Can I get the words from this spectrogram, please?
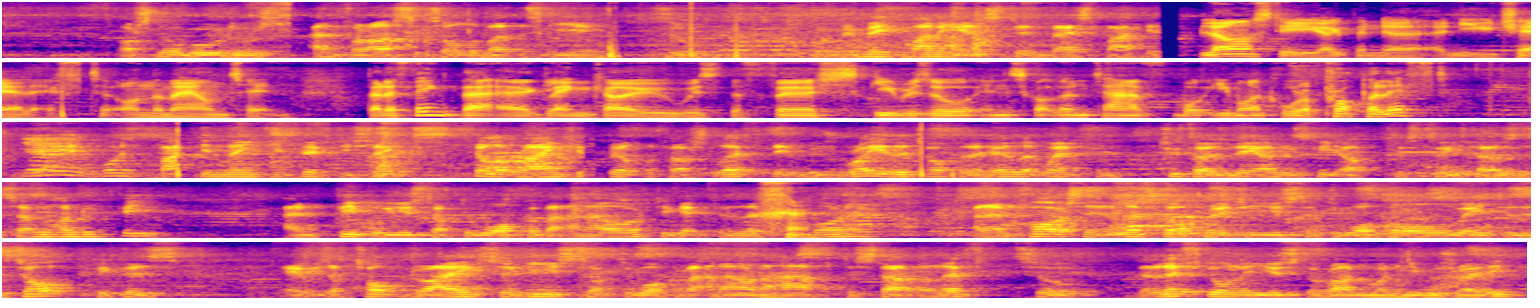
or snowboarders, and for us, it's all about the skiing. So when we make money, it's to invest back in. Last year, you opened a, a new chairlift on the mountain. But I think that uh, Glencoe was the first ski resort in Scotland to have what you might call a proper lift. Yeah, it was back in 1956. Philip Rankin built the first lift. It was right at the top of the hill. It went from 2,800 feet up to 3,700 feet. And people used to have to walk about an hour to get to the lift in the morning. And unfortunately, the lift operator used to have to walk all the way to the top because it was a top drive. So he used to have to walk about an hour and a half to start the lift. So the lift only used to run when he was ready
